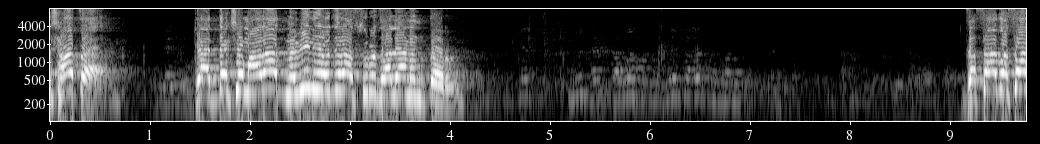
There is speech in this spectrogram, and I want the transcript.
उद्देश हाच आहे. की अध्यक्ष महाराज नवीन योजना सुरू झाल्यानंतर जसा जसा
